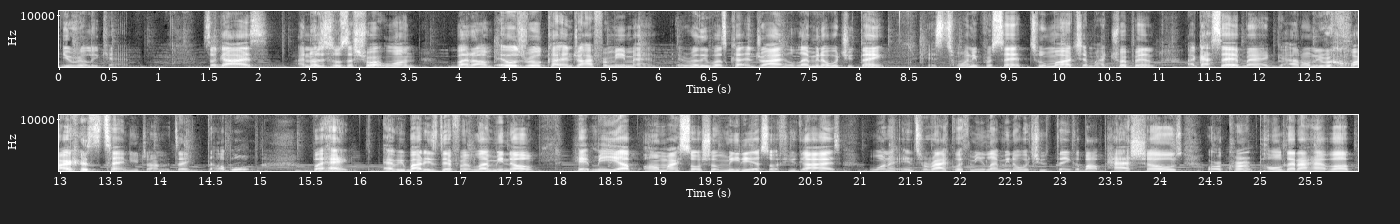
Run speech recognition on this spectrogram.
You really can. So, guys, I know this was a short one, but um, it was real cut and dry for me, man. It really was cut and dry. Let me know what you think. Is 20% too much? Am I tripping? Like I said, man, God only requires 10. You trying to take double? But hey, everybody's different. Let me know hit me up on my social media. So if you guys want to interact with me, let me know what you think about past shows or a current poll that I have up.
